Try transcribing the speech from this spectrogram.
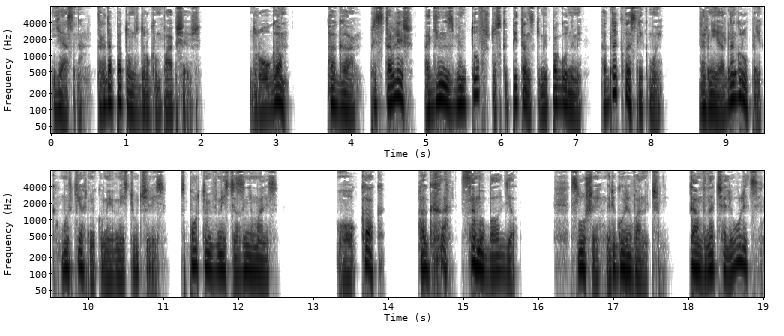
Ясно. Тогда потом с другом пообщаюсь. Другом? Ага. Представляешь, один из ментов, что с капитанскими погонами, одноклассник мой. Вернее, одногруппник. Мы в техникуме вместе учились. Спортом вместе занимались. О, как? Ага, сам обалдел. Слушай, Григорий Иванович, там в начале улицы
